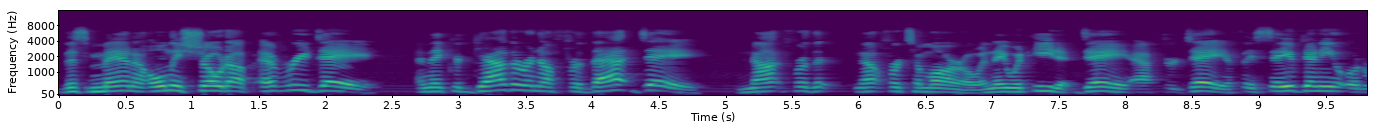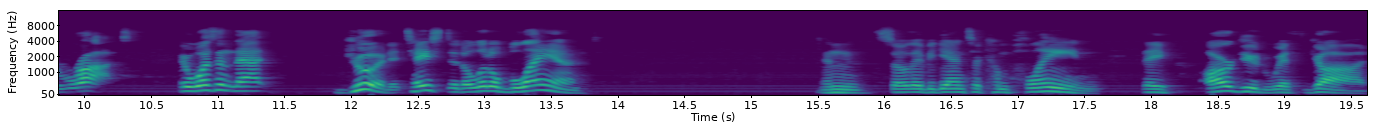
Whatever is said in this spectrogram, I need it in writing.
This manna only showed up every day, and they could gather enough for that day, not for the not for tomorrow. And they would eat it day after day. If they saved any, it would rot. It wasn't that good. It tasted a little bland. And so they began to complain. They argued with God.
